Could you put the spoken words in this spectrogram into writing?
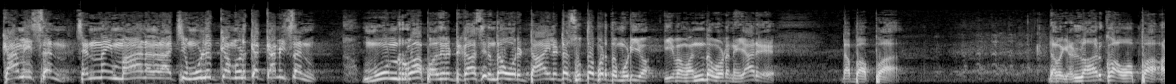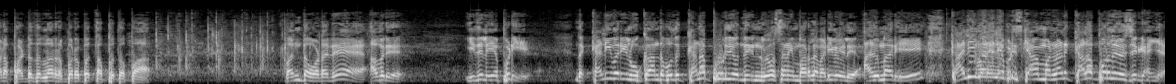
கமிஷன் சென்னை மாநகராட்சி முழுக்க முழுக்க கமிஷன் மூன்று ரூபா பதினெட்டு காசு இருந்தா ஒரு டாய்லெட்டை சுத்தப்படுத்த முடியும். இவன் வந்த உடனே யாரு? டப்பா நம்ம எல்லாருக்கும் அவ அப்பா. பட்டதெல்லாம் ரொம்ப ரொம்ப தப்பு தப்பா. வந்த உடனே அவரு இதுல எப்படி இந்த கழிவறையில் உட்கார்ந்த போது கணப்புறுதி வந்து யோசனை வரல வடிவேலு. அது மாதிரி கழிவறையில் எப்படி ஸ்கேம் பண்ணலாம்னு கலப்புறது யோசிச்சிருக்காங்க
